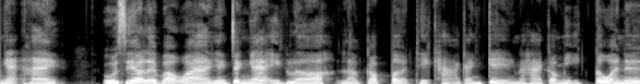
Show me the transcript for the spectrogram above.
แงะให้ อูเสียเลยบอกว่ายังจะแงะอีกเหรอ แล้วก็เปิดที่ขากางเกงนะคะ ก็มีอีกตัวหนึ่ง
